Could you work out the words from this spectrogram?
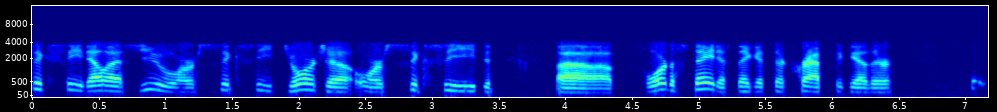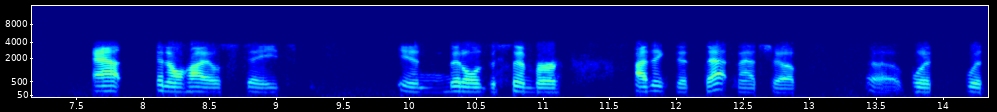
six seed LSU or six seed Georgia or six seed uh, Florida State, if they get their crap together at an Ohio State in middle of December, I think that that matchup uh, would would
